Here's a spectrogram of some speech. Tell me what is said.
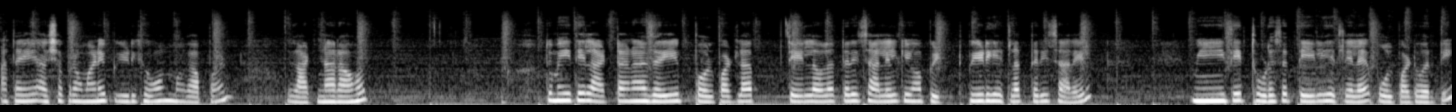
आता हे अशाप्रमाणे पीठ घेऊन मग आपण लाटणार आहोत. तुम्ही इथे लाटताना जरी पोलपाटला तेल लावलात तरी चालेल किंवा पीठ पीठ घेतलात तरी चालेल. मी ते थोडंसं तेल घेतलेलं आहे पोलपाटवरती.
